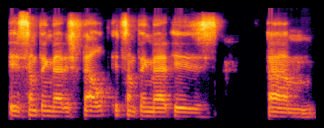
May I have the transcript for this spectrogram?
is something that is felt. It's something that is, um,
